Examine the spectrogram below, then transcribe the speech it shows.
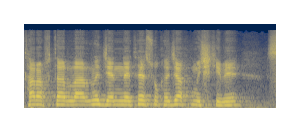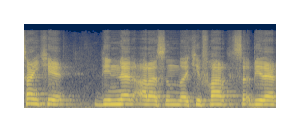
taraftarlarını cennete sokacakmış gibi sanki dinler arasındaki fark birer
